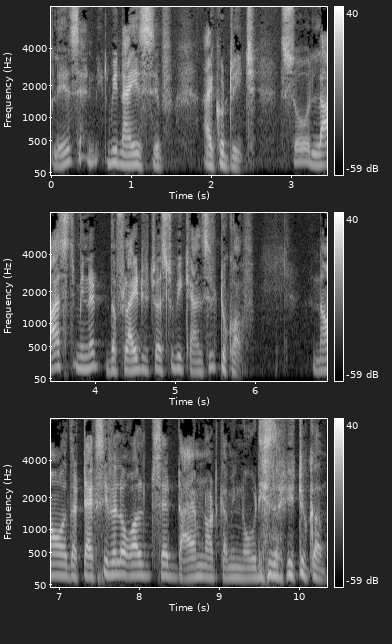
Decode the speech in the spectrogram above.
place, and it'd be nice if I could reach. So last minute, the flight which was to be cancelled took off. Now the taxi fellow all said, I am not coming, nobody is ready to come.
